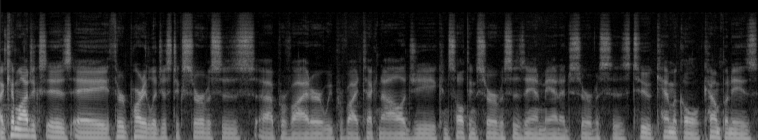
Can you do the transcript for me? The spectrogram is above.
ChemLogix is a third-party logistics services uh, provider. We provide technology, consulting services, and managed services to chemical companies,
